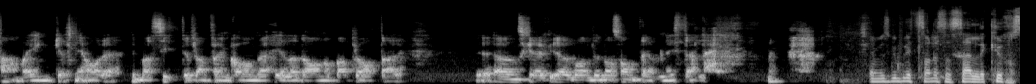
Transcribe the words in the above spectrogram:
fan vad enkelt ni har det. Ni bara sitter framför en kamera hela dagen och bara pratar. Jag önskar jag valde något sånt ämne istället. Vi skulle blitt sånne som selger kurs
